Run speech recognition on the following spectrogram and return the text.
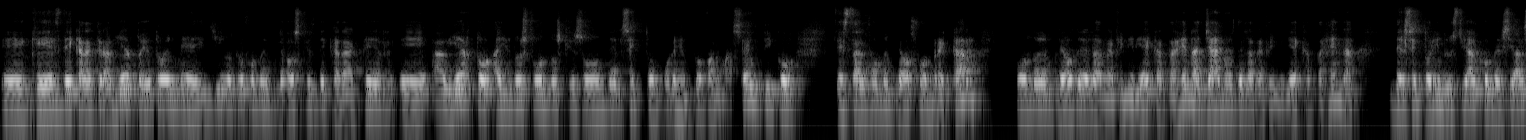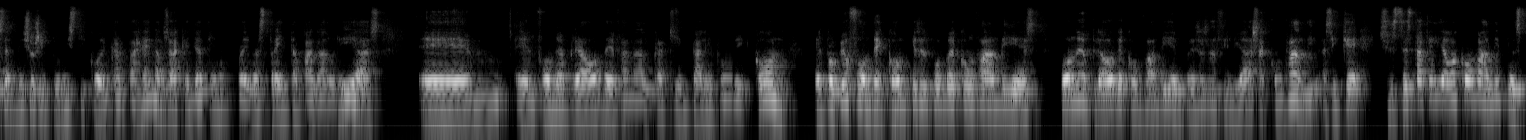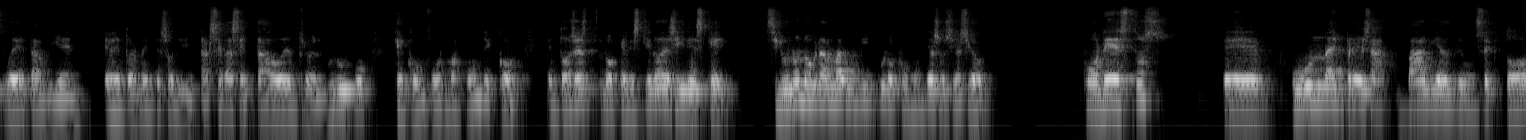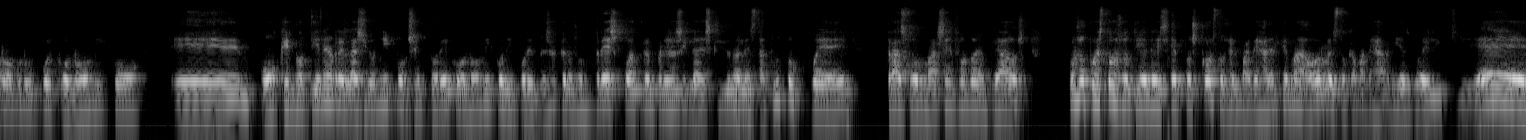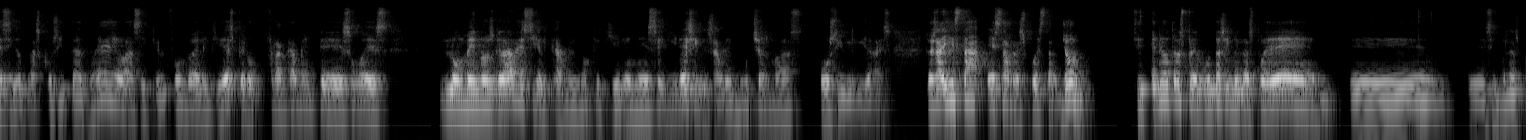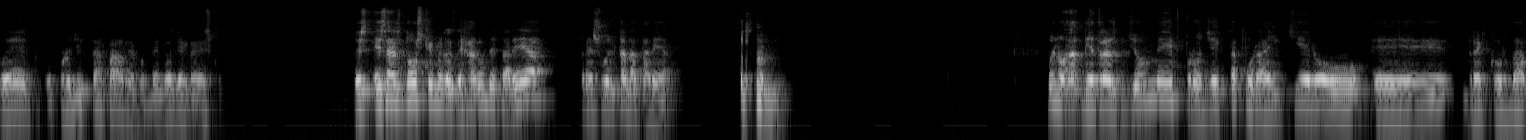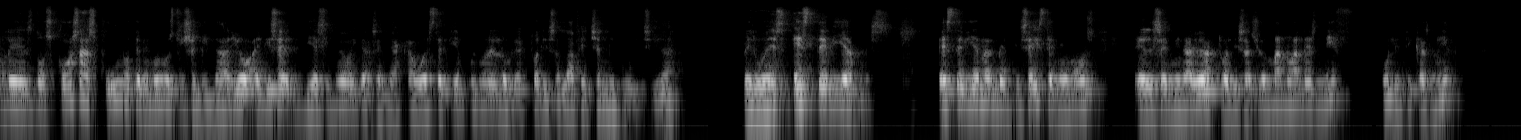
eh, que es de carácter abierto, hay otro en Medellín, otro fondo de empleados que es de carácter eh, abierto, hay unos fondos que son del sector, por ejemplo, farmacéutico, está el fondo de empleados Fonrecar, fondo de empleados de la refinería de Cartagena, ya no es de la refinería de Cartagena, del sector industrial, comercial, servicios y turístico de Cartagena, o sea que ya tienen por ahí unas 30 pagadurías, el fondo de empleados de Fanalca aquí en Cali, Fondecon, el propio Fondecom, que es el fondo de Confandi, es fondo de empleados de Confandi y empresas afiliadas a Confandi. Así que si usted está afiliado a Confandi, pues puede también eventualmente solicitar ser aceptado dentro del grupo que conforma Fondecom. Entonces, lo que les quiero decir es que si uno logra armar un vínculo común de asociación con estos, eh, una empresa, varias de un sector o grupo económico eh, o que no tienen relación ni por sector económico ni por empresas, pero son tres, cuatro empresas y la describen en el estatuto, puede transformarse en fondo de empleados. Por supuesto, eso tiene ciertos costos. El manejar el tema de ahorro les toca manejar riesgo de liquidez y otras cositas nuevas y que el fondo de liquidez, pero francamente eso es lo menos grave si el camino que quieren es seguir es y les abre muchas más posibilidades. Entonces ahí está esa respuesta. John, si tiene otras preguntas y me las puede eh, eh, si me las puede eh, proyectar para resolverlas, le agradezco. Entonces, esas dos que me las dejaron de tarea, resuelta la tarea. Bueno, ah, mientras yo me proyecta por ahí, quiero eh, recordarles dos cosas. Uno, tenemos nuestro seminario, ahí dice 19, oiga, se me acabó este tiempo y no le logré actualizar la fecha en mi publicidad, pero es este viernes. Este viernes 26 tenemos el seminario de actualización manuales NIF, políticas NIF,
